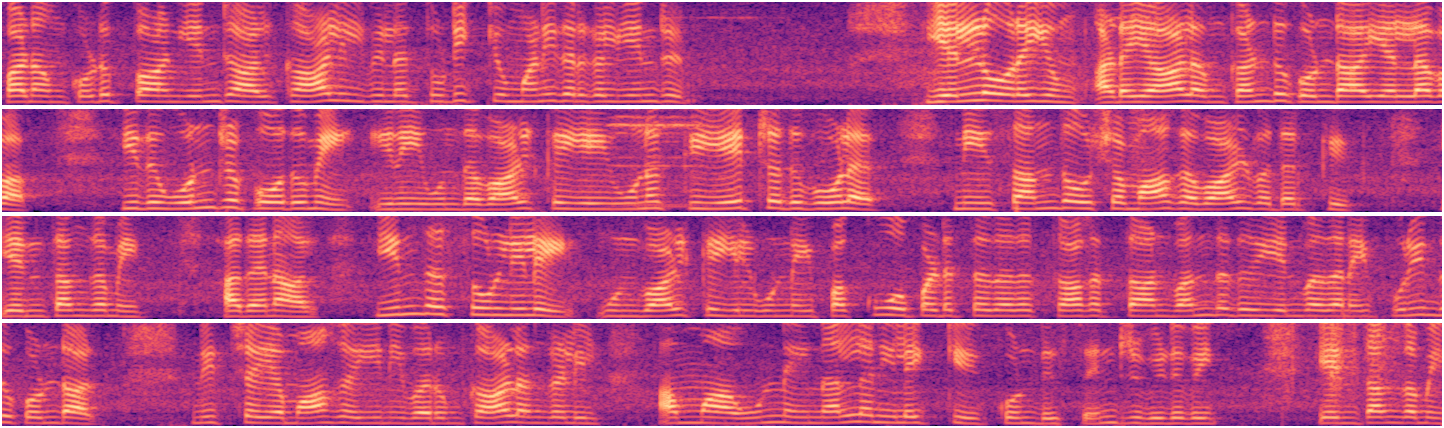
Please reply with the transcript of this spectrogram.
பணம் கொடுப்பான் என்றால் காலில் விழ துடிக்கும் மனிதர்கள் என்று. எல்லோரையும் அடையாளம் கண்டு கொண்டாயல்லவா? இது ஒன்று போதுமே. இனி உந்த வாழ்க்கையை உனக்கு ஏற்றது போல நீ சந்தோஷமாக வாழ்வதற்கு. என் தங்கமே அதனால் இந்த சூழ்நிலை உன் வாழ்க்கையில் உன்னை பக்குவப்படுத்துவதற்காகத்தான் வந்தது என்பதனை புரிந்து கொண்டால் நிச்சயமாக இனி வரும் காலங்களில் அம்மா உன்னை நல்ல நிலைக்கு கொண்டு சென்று விடுவேன். என் தங்கமே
